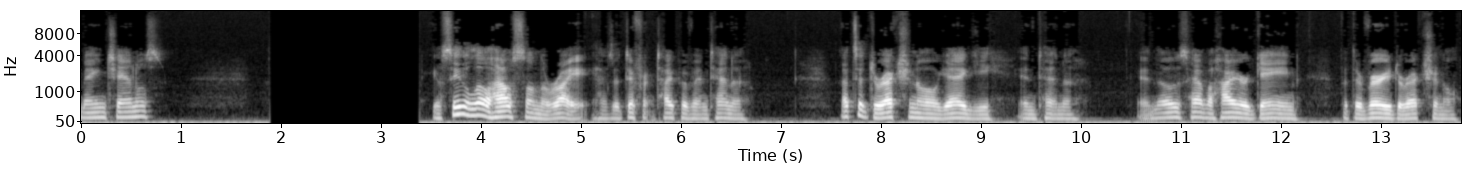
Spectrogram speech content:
main channels. You'll see the little house on the right has a different type of antenna. That's a directional Yagi antenna and those have a higher gain but they're very directional.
